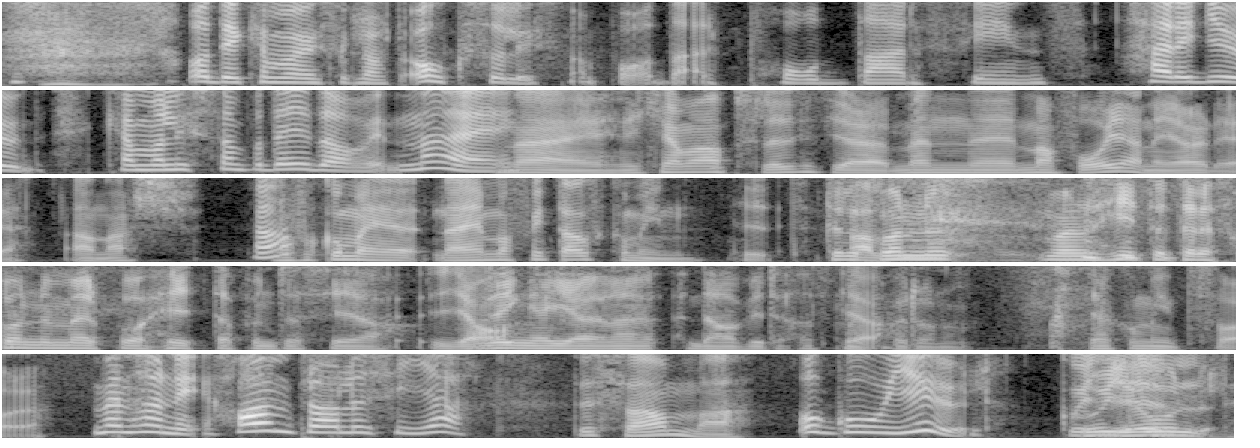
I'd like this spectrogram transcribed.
och det kan man ju såklart också lyssna på där poddar finns. Herregud, kan man lyssna på dig David? Nej. Nej det kan man absolut inte göra men eh, man får gärna göra det annars. Ja. Man får komma, nej man får inte alls komma in hit. Telefon, man hittar telefonnummer på hitta.se. Ja. Ringa gärna David snacka Ja. honom. Jag kommer inte svara. Men hörni, ha en bra Lucia Detsamma. och god jul! God, God jul. jul.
